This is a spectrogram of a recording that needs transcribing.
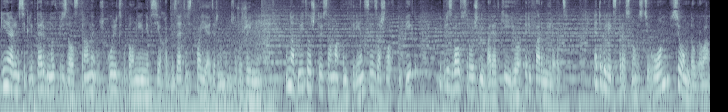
Генеральный секретарь вновь призвал страны ускорить выполнение всех обязательств по ядерному разоружению. Он отметил, что и сама конференция зашла в тупик и призвал в срочном порядке ее реформировать. Это были «Экспресс-новости ООН». Всего вам доброго.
